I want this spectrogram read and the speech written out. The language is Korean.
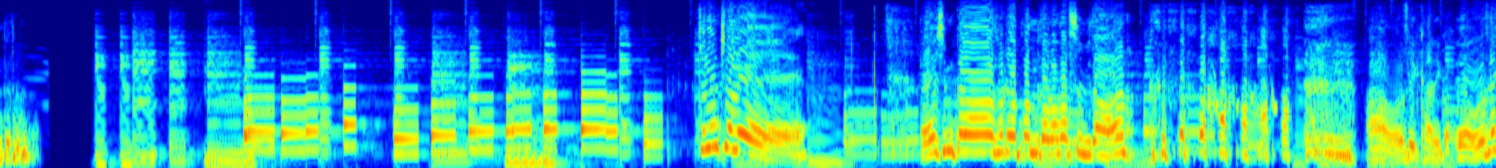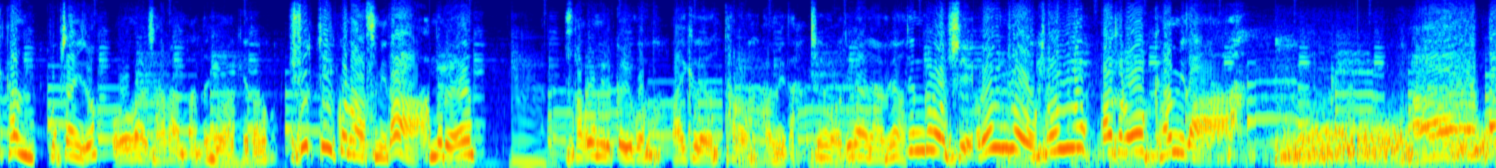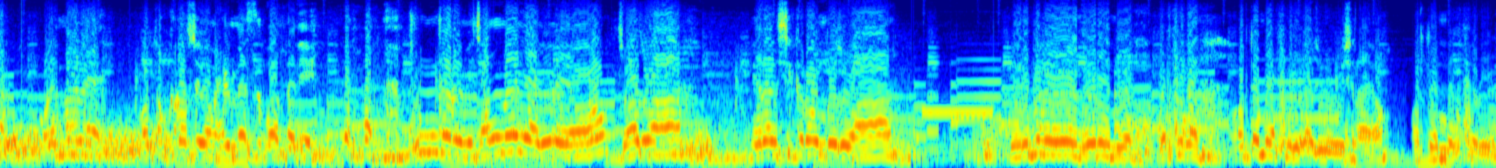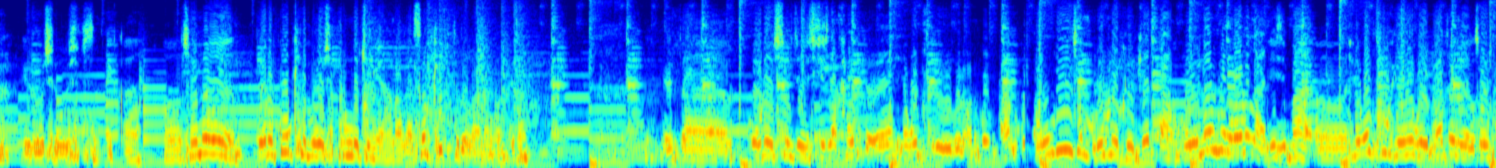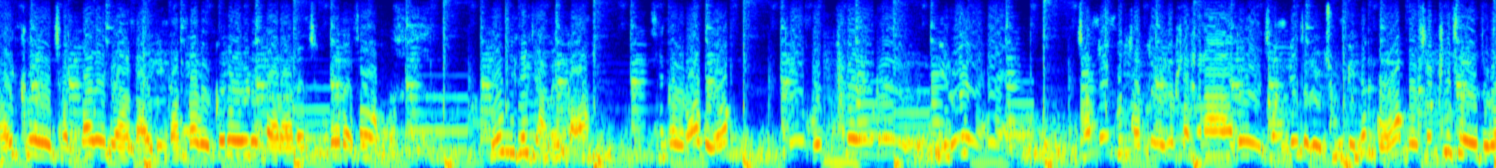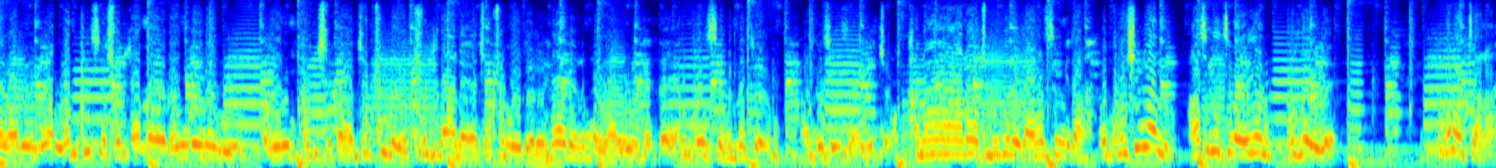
힘들어 쫄랭쫄랭 안녕하십니까. 소리아빠입니다. 반갑습니다. 아 어색하니까. 네, 어색한 복장이죠? 뭐가 잘 안 맞는 것 같기도 하고. 슈트 입고 나왔습니다. 오늘은 401을 끌고 바이크 타러 갑니다. 지금 어디 가냐면 뜬금없이 레인저 교육 받으러 갑니다 아 오랜만에 모토크로스용 헬멧 쓰고 왔더니 풍절음이 장난이 아니네요 좋아 좋아 이런 시끄러움도 좋아 여러분은 올해 뭐 목표가 어떤 목표를 가지고 계시나요? 어떤 목표를 이루시고 싶습니까? 어, 저는 올해 꼭 해보고 싶은 것 중에 하나가 서킷 들어가는 겁니다. 일단 올해 시즌 시작할 때 해고프 교육을 한번 받고 공도에서 무릎을 긁겠다 뭐 이런 생각은 아니지만 어, 해고프 교육을 받으면서 바이크 전반에 대한 라이딩 감각을 끌어올린다라는 측면에서 도움이 되지 않을까 생각을 하고요. 그 목표를 이루려고 작년부터 또 이렇게 하나 둘 장비들을 준비했고 또 서킷을 들어가려면 원피스 슈트 다음에 롱글러브 롱 부츠가 척추볼 슈트 안에 척추볼들을 해야 되는 걸로 알고 있는데 풀페이스 헬멧도 반드시 있어야겠죠. 하나하나 준비를 다 했습니다. 어, 보시면 아시겠지만 이건 보세요 이게. 헐었잖아.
